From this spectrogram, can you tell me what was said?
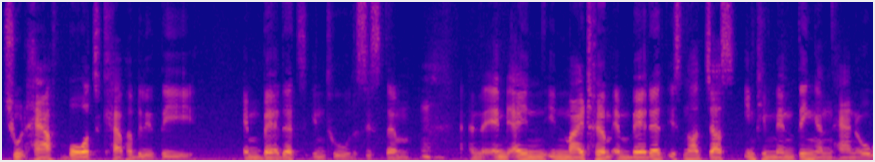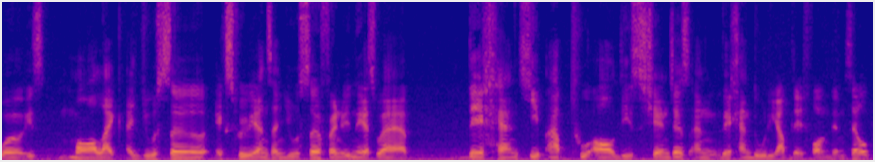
should have both capability embedded into the system. Mm-hmm. And in, in, in, my term, embedded is not just implementing and handover, it's more like a user experience and user friendliness where they can keep up to all these changes and they can do the update for themselves.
